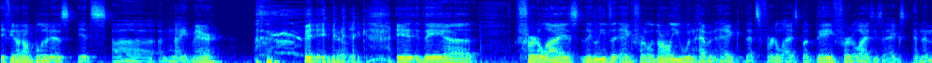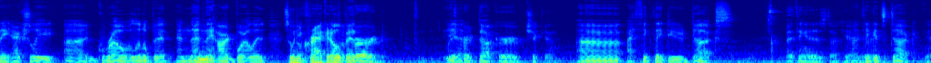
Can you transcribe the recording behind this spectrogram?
if you don't know what balut is, it's uh, a nightmare. It- they uh, fertilize. They leave the egg fertile. Normally, you wouldn't have an egg that's fertilized, but they fertilize these eggs, and then they actually uh, grow a little bit, and then they hard boil it. So when you crack it open, bird. Which Yeah. bird? Duck or chicken? uh, I think they do ducks. I think it is duck. Yeah. I think it's duck. Yeah.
